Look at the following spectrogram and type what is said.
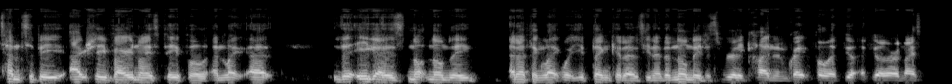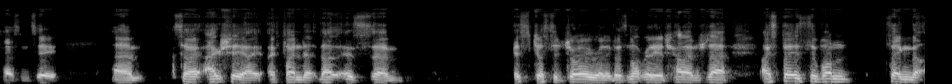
tend to be actually very nice people, and like uh, the ego is not normally anything like what you'd think it is. You know, they're normally just really kind and grateful if you're if you're a nice person too. Um, so actually, I, I find that that is um, it's just a joy. Really, there's not really a challenge there. I suppose the one thing that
